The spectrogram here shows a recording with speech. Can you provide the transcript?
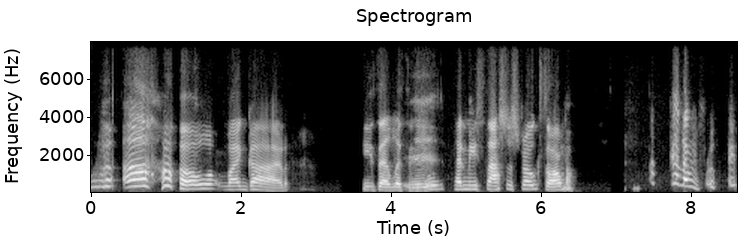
Oh my god. He said, listen, Yeah. you send me Sasha Stroke, so I'm gonna ruin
